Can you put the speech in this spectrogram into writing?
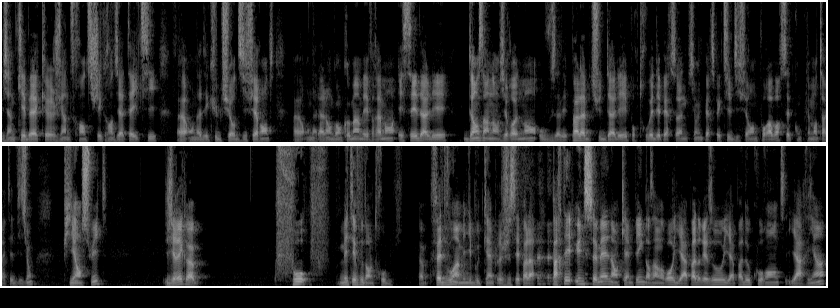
vient de Québec, je viens de France, j'ai grandi à Tahiti. on a des cultures différentes. Euh, on a la langue en commun, mais vraiment essayer d'aller dans un environnement où vous n'avez pas l'habitude d'aller pour trouver des personnes qui ont une perspective différente pour avoir cette complémentarité de vision. Puis ensuite, je dirais que faut, mettez-vous dans le trouble. Faites-vous un mini bootcamp, je sais pas là. Partez une semaine en camping dans un endroit où il n'y a pas de réseau, il n'y a pas d'eau courante, il n'y a rien.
